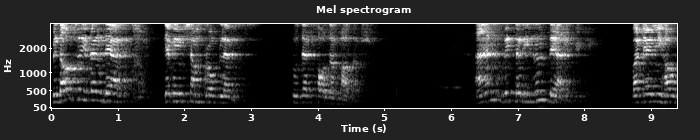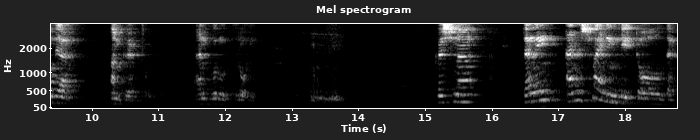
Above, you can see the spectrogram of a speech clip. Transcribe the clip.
Without reason they are giving some problems to their father mothers. And with a reason they are giving. But anyhow they are ungrateful and Guru Drohi. Krishna telling and smilingly told that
